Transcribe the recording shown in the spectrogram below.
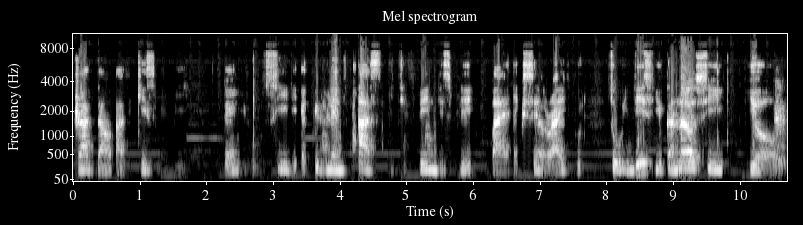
drag down as the case may be. Then you will see the equivalent as it is being displayed by excel right? Good. So with this you can now see your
